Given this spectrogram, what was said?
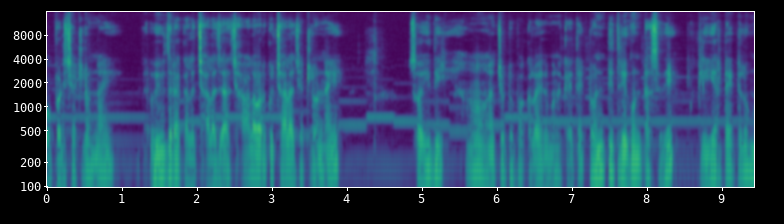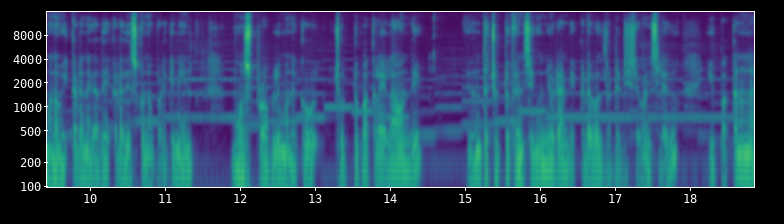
పొప్పటి చెట్లు ఉన్నాయి వివిధ రకాల చాలా చా- చాలా వరకు చాలా చెట్లు ఉన్నాయి సో ఇది చుట్టుపక్కల ఇది మనకైతే ట్వంటీ త్రీ గుంటాస్ ఇది. Clear title. మనం ఇక్కడనే కదా ఎక్కడ తీసుకున్నప్పటికీ నేను మోస్ట్ ప్రాబ్లీ మనకు చుట్టుపక్కల ఎలా ఉంది. ఇదంతా చుట్టూ ఫెన్సింగ్ ఉంది చూడండి ఎక్కడ వెళ్తుంటే డిస్టర్బెన్స్ లేదు. ఈ పక్కనున్న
